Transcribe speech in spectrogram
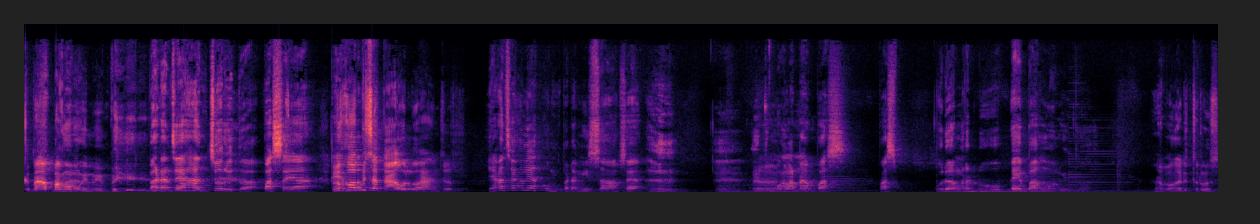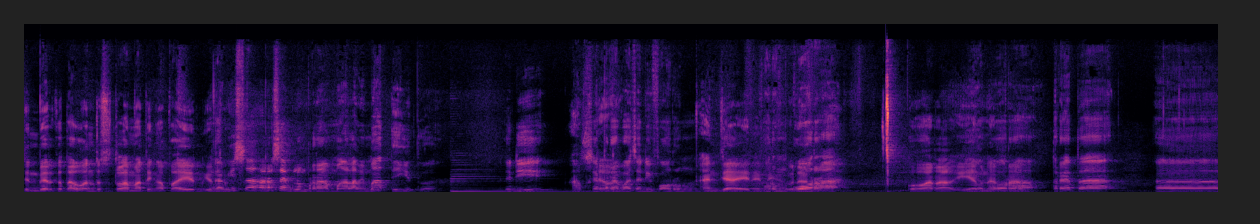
kenapa ngomongin mimpi? Badan saya hancur itu. Pas saya Lu kok bisa tahu lu hancur? Ya kan saya ngeliat um pada misa, saya itu menghela napas pas udah ngeredup, eh bangun gitu. Kenapa nggak diterusin biar ketahuan terus setelah mati ngapain gitu? Nggak bisa karena saya belum pernah mengalami mati gitu. Jadi Apa saya ya? pernah baca di forum Anjay ini forum Quora, Quora iya benar. Quora ternyata eh,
